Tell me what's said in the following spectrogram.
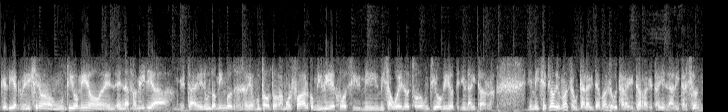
que el día que me dijeron un tío mío en, la familia, que está en un domingo, se habían juntado todos a morfar con mis viejos y mi- mis abuelos, todo, un tío mío tenía una guitarra. Y me dice, Claudio, ¿me vas a gustar la guitarra? ¿Me vas a gustar la guitarra que está ahí en la habitación?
